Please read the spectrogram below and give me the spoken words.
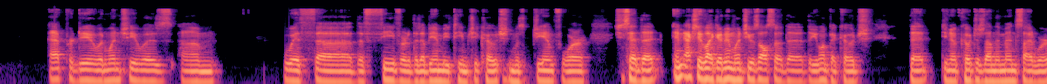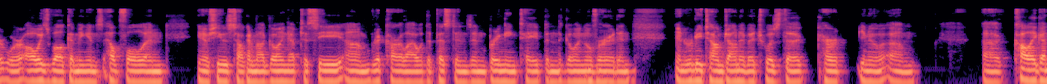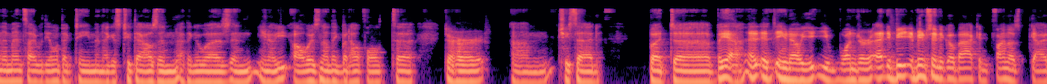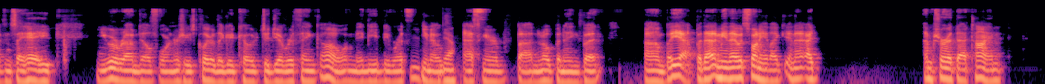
at Purdue and when she was um, with uh, the Fever, the WNBA team she coached and was GM for, she said that, and actually like, and then when she was also the the Olympic coach, that you know coaches on the men's side were were always welcoming and helpful, and you know she was talking about going up to see um, Rick Carlisle with the Pistons and bringing tape and going over it, and and Rudy Tomjanovich was the her you know um, uh, colleague on the men's side with the Olympic team in I guess 2000 I think it was. And you know always nothing but helpful to to her um, she said. But uh, but yeah it, it you know you, you wonder it'd be it'd be interesting to go back and find those guys and say hey you were around Nell Fortner she was clearly a good coach did you ever think oh well, maybe it'd be worth you know yeah. asking her about an opening but um but yeah but that I mean that was funny like and I, I I'm sure at that time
